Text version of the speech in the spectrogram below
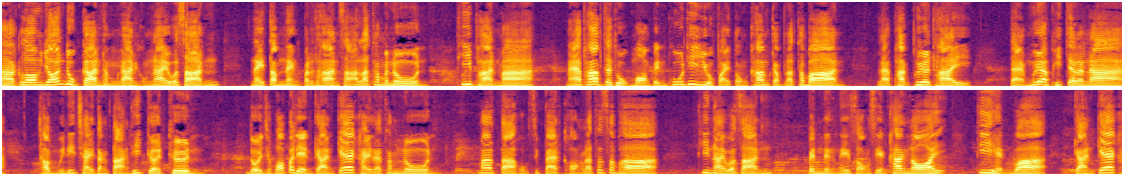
หากลองย้อนดูการทำงานของนายวสันในตำแหน่งประธานสารรัฐธรรมนูญที่ผ่านมา แม้ภาพจะถูกมองเป็นผู้ที่อยู่ฝ่ายตรงข้ามกับรัฐบาล และพักเพื่อไทย แต่เมื่อพิจารณาคำวินิจฉัยต่างๆ ที่เกิดขึ้น โดยเฉพาะประเด็นการแก้ไขรัฐธรรมนูญ มาตรา 68 ของรัฐสภา ที่นายวสันเป็นหนึ่งในสองเสียงข้างน้อย ที่เห็นว่าการแก้ไข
